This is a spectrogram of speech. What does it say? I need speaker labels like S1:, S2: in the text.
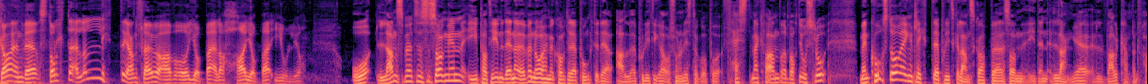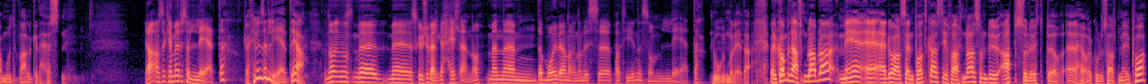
S1: Skal en være stolt eller litt flau av å jobbe eller ha jobba i olja?
S2: Og landsmøtesesongen i partiene den er over. Nå har vi kommet til det punktet der alle politikere og journalister går på fest med hverandre borte i Oslo. Men hvor står egentlig det politiske landskapet sånn i den lange valgkampen fram mot valget til høsten?
S1: Ja, altså Hvem er det som leder?
S2: Ja, hvem er det som leder, ja?
S1: Nå, nå, vi, vi skal jo ikke velge helt ennå, men um, det må jo være noen av disse partiene som leder.
S2: Noen må lede. Velkommen til Aftenbladet. Vi er da altså en podkast fra Aftenbladet som du absolutt bør uh, høre kolossalt mye på.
